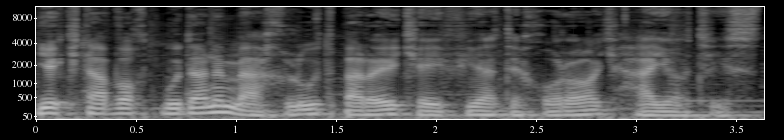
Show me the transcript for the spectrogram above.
یک نواخت بودن مخلوط برای کیفیت خوراک حیاتی است.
